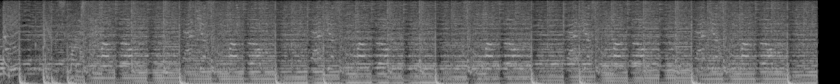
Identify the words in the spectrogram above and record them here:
myself.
